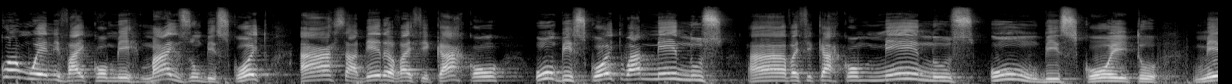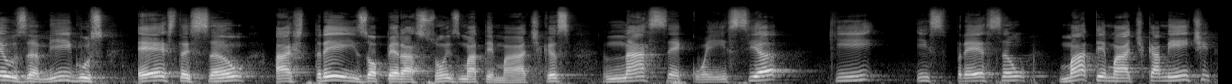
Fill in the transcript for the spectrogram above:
Como ele vai comer mais um biscoito, a assadeira vai ficar com um biscoito a menos. Ah, vai ficar com menos um biscoito. Meus amigos, estas são as três operações matemáticas na sequência que expressam matematicamente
